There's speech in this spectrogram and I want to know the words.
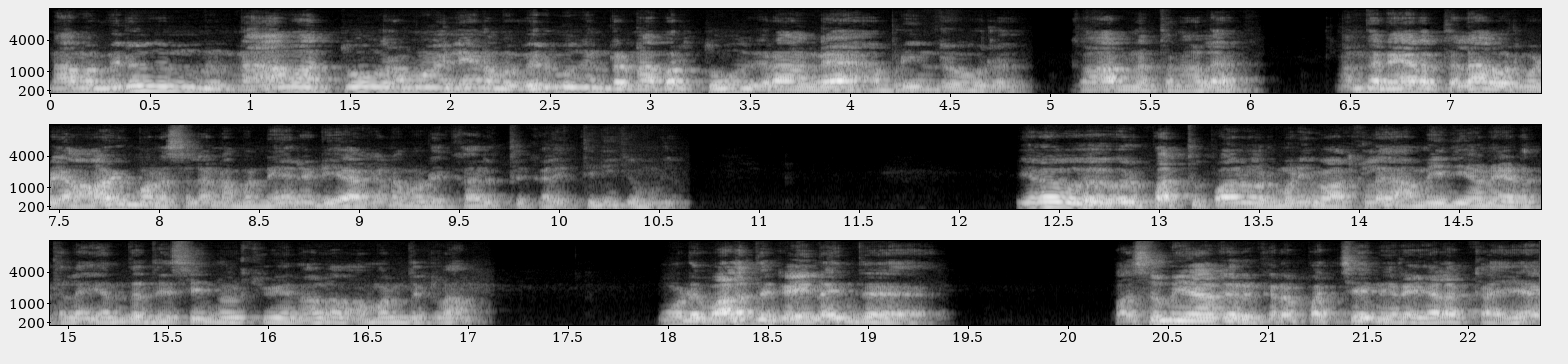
நாம் விரும்புகின் நாம் தூங்குறோமோ இல்லையோ நம்ம விரும்புகின்ற நபர் தூங்குகிறாங்க அப்படின்ற ஒரு காரணத்தினால அந்த நேரத்தில் அவர்களுடைய ஆழ் மனசில் நம்ம நேரடியாக நம்முடைய கருத்துக்களை திணிக்க முடியும். இரவு ஒரு பத்து பதினோரு மணி வாக்கில் அமைதியான இடத்துல எந்த திசையை நோக்கி வேணாலும் அமர்ந்துக்கலாம். உங்களுடைய வலது கையில் இந்த பசுமையாக இருக்கிற பச்சை நிற இலக்காயை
